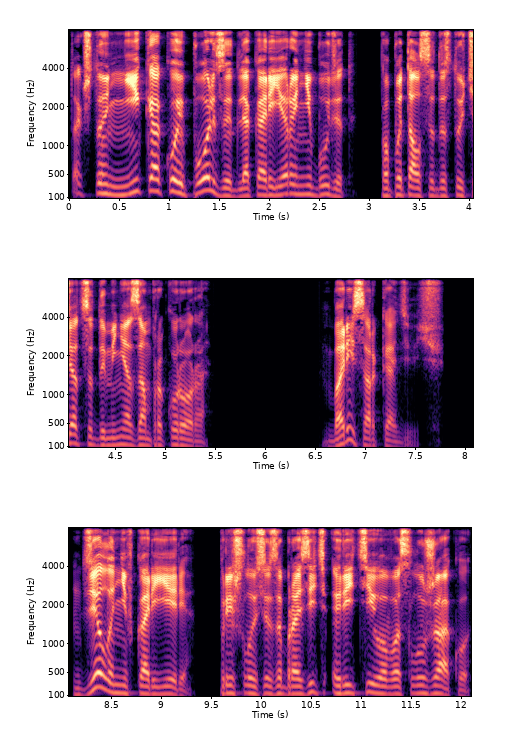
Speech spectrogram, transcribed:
Так что никакой пользы для карьеры не будет», — попытался достучаться до меня зампрокурора. «Борис Аркадьевич, дело не в карьере. Пришлось изобразить ретивого служаку.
